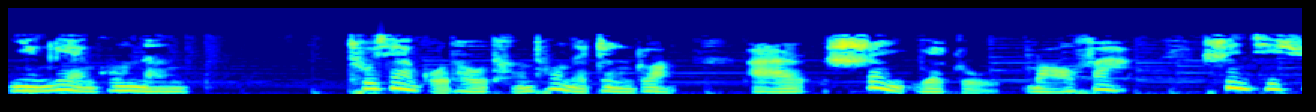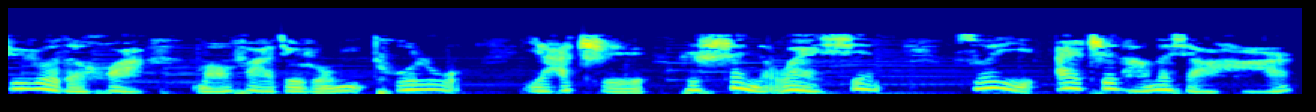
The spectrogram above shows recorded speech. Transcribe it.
凝练功能，出现骨头疼痛的症状。而肾也主毛发，肾气虚弱的话，毛发就容易脱落。牙齿是肾的外线，所以爱吃糖的小孩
